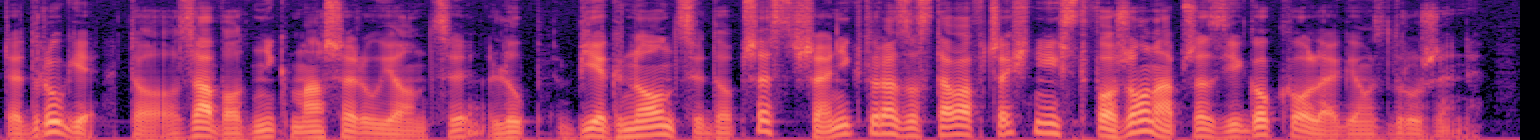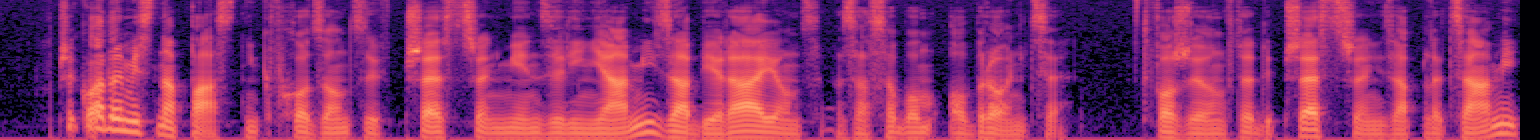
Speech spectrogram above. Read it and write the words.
Te drugie to zawodnik maszerujący lub biegnący do przestrzeni, która została wcześniej stworzona przez jego kolegę z drużyny. Przykładem jest napastnik wchodzący w przestrzeń między liniami, zabierając za sobą obrońcę. Tworzy on wtedy przestrzeń za plecami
